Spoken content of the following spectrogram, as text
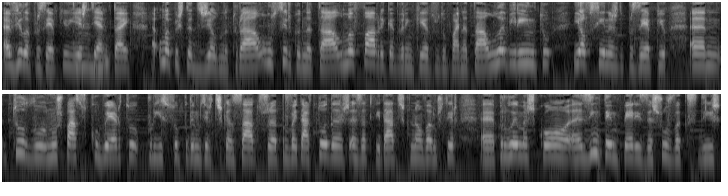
a Vila Presépio e este ano tem eh, uma pista de gelo natural, um circo de Natal, uma fábrica de brinquedos do Pai Natal, um labirinto e oficinas do Presépio. Ahm, tudo num espaço coberto, por isso podemos ir descansados, aproveitar todas as atividades que não vamos ter ah, problemas com as intempéries, a chuva que se diz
